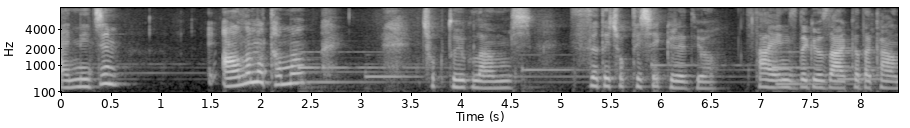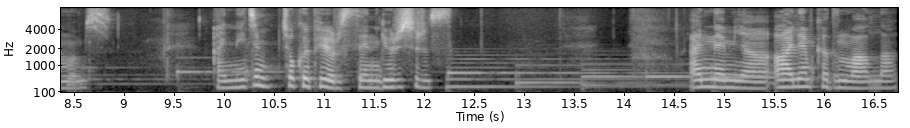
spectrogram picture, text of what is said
Anneciğim e, ağlama tamam. Çok duygulanmış. Size de çok teşekkür ediyor. Sayenizde göz arkada kalmamış. Anneciğim çok öpüyoruz seni. Görüşürüz. Annem ya. Alem kadın valla.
